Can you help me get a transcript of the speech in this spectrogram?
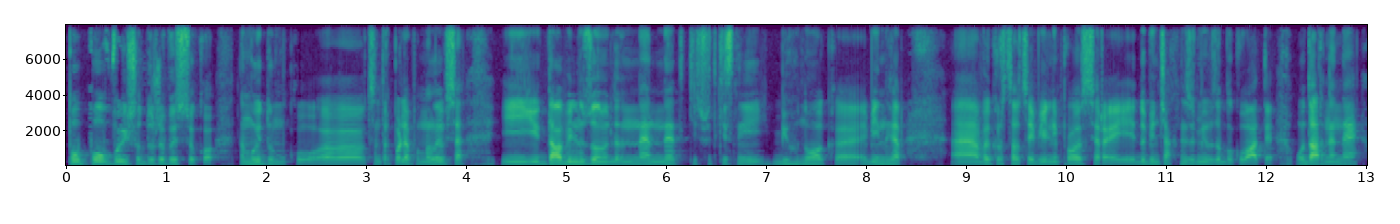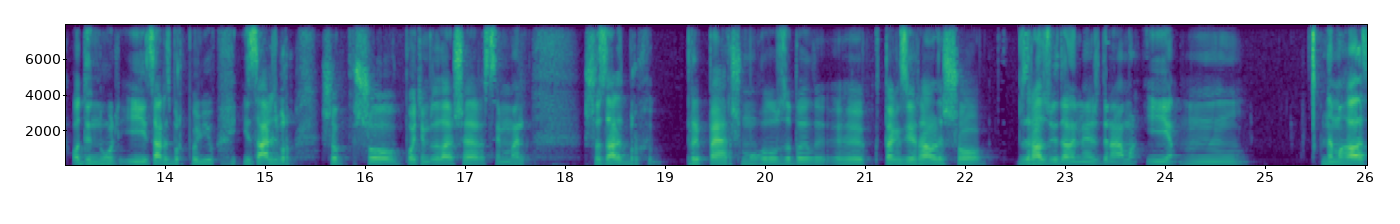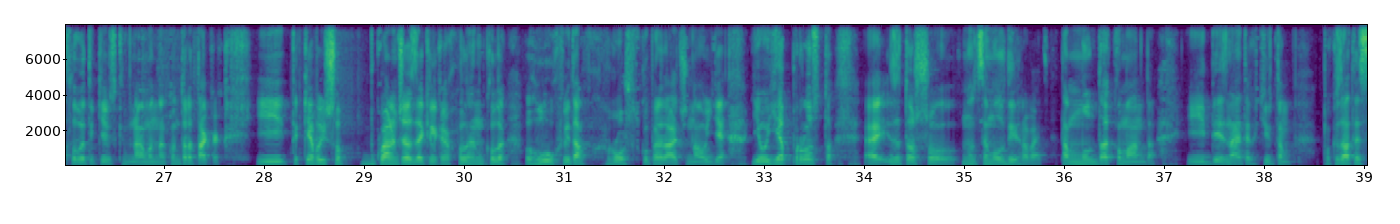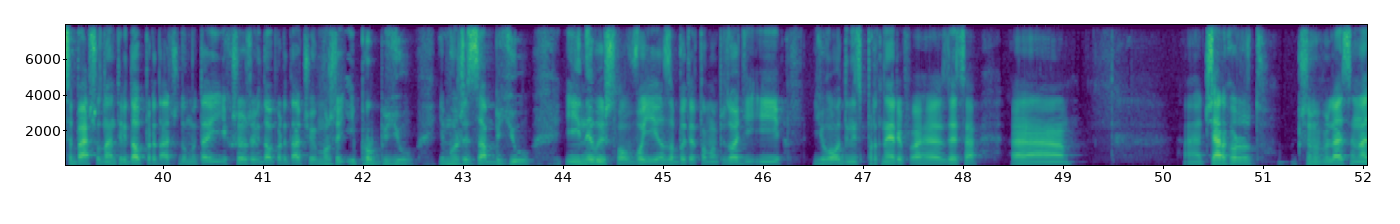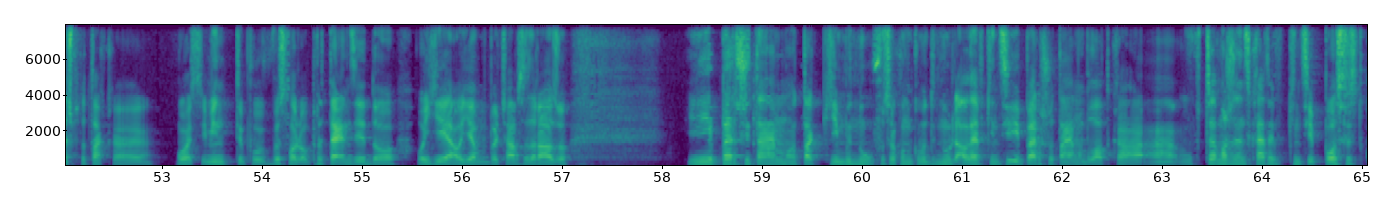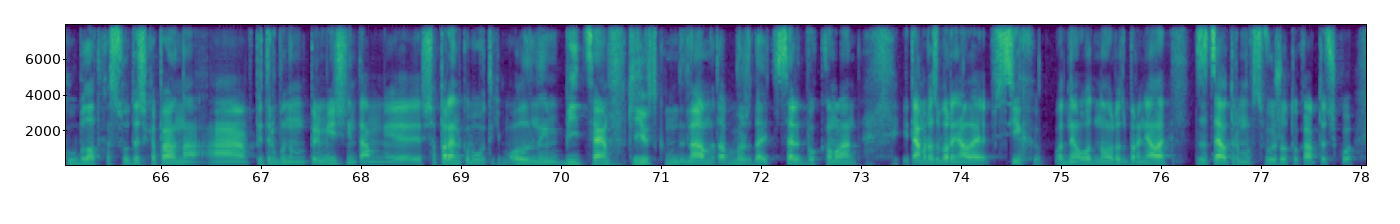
Попов вийшов дуже високо, на мою думку, е, в центр поля помилився і дав вільну зону для не. Не такий швидкісний бігунок, е, Вінгер. е, Використав цей вільний простір, і Дубінчак не зумів заблокувати удар на не 1-0, і Зальцбург повів. І Зальцбург, що, що потім додав ще раз цей момент, що Зальцбург при першому голу забили, так зіграли, що зразу віддали м'яч Динамо і. Намагалися ловити київське Динамо на контратаках. І таке вийшло буквально через декілька хвилин, коли Глух віддав хорошу передачу на ОЄ. І ОЄ просто е, із-за того, що ну, це молодий гравець, там молода команда. І десь, знаєте, хотів там показати себе, що знаєте, віддав передачу. Думаю, та якщо вже віддав передачу, може і проб'ю, і може заб'ю. І не вийшло в ОЄ забити в тому епізоді. І його один із партнерів, е, здається, е, е, Чергород, якщо не помиляюся, начебто так. Е, Ось, він, типу, висловлював претензії до ОЄ, а ОЄ вибачався зразу. І перший тайм отак і минув з рахунком 1-0, але в кінці першого тайму була така. е, Це можна не сказати в кінці. По свистку була така сутичка, певна, е, в підтрибунному приміщенні. Там е, Шапаренко був таким головним бійцем в київському Динамо, там дати серед двох команд. І там розбороняли всіх одне одного розбороняли. За це отримав свою жовту карточку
